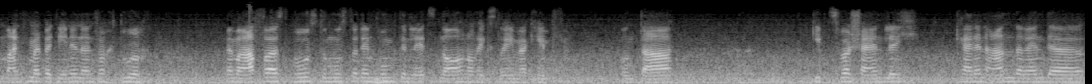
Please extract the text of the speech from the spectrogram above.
manchmal bei denen einfach durch. Beim Rafa hast du gewusst, du musst da den Punkt, den letzten auch noch extrem erkämpfen. Und da gibt es wahrscheinlich keinen anderen, der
